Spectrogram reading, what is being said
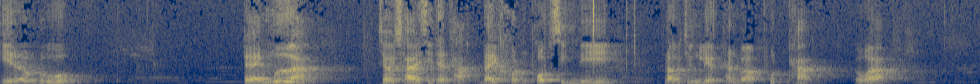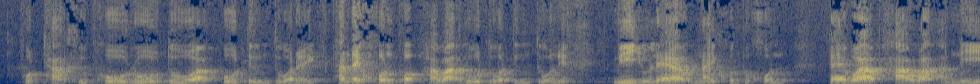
ที่เรารู้ แต่เมื่อเจ้าชายสิทธัตถะได้ค้นพบสิ่งนี้ เราจึงเรียกท่านว่าพุทธะเพราะว่าพุทธะคือผู้รู้ตัวผู้ตื่นตัวนั่นเองท่านได้ค้นพบภาวะรู้ตัวตื่นตัวเนี่ยมีอยู่แล้วในคนทุกคน แต่ว่าภาวะอันนี้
